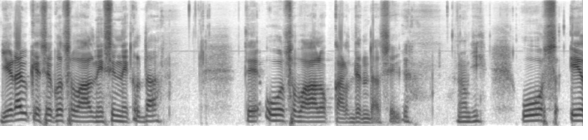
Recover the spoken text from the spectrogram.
ਜਿਹੜਾ ਵੀ ਕਿਸੇ ਕੋ ਸਵਾਲ ਨਹੀਂ ਸੀ ਨਿਕਲਦਾ, ਤੇ ਉਹ ਸਵਾਲ ਉਹ ਕਰ ਦਿੰਦਾ ਸੀਗਾ। ਹਾਂਜੀ। ਉਸ, ਇਹ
